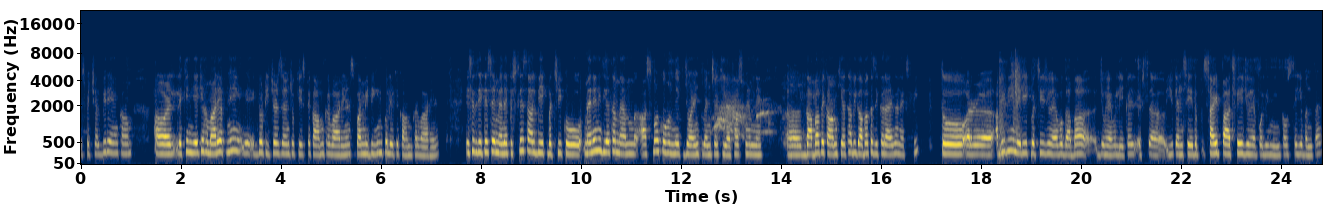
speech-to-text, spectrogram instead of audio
इस पे चल भी रहे हैं काम। और लेकिन ये कि हमारे अपने एक दो टीचर्स हैं जो केस पे काम करवा रहे हैं स्पर्मिडीन को लेके काम करवा रहे हैं। इसी तरीके से मैंने पिछले साल भी एक बच्ची को, मैंने नहीं दिया था मैम, आसमा को हमने एक जॉइंट वेंचर किया था, उसमें हमने गाबा पे काम किया था। अभी गाबा का ज़िक्र आएगा नेक्स्ट वीक तो और अभी भी मेरी एक बच्ची जो है, वो गाबा जो है, वो लेकर, it's you can say side pathway जो है पोलीमीन का, उससे ये बनता है।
